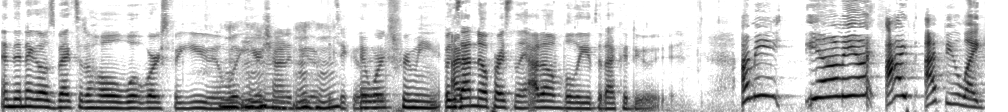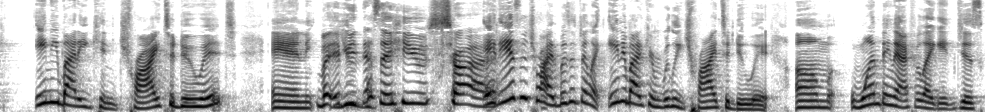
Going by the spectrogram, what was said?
And then it goes back to the whole what works for you and what you're trying to do in particular. it works for me Because I, I, know personally, I don't believe that I could do it. I mean, yeah, I mean, I, I I feel like anybody can try to do it, and But if you, you, that's a huge try. It is a try, but it's the thing like anybody can really try to do it. Um, one thing that I feel like it just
